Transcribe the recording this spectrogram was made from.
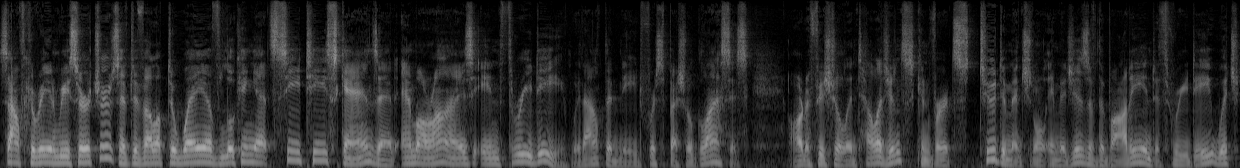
South Korean researchers have developed a way of looking at CT scans and MRIs in 3D without the need for special glasses. Artificial intelligence converts two-dimensional images of the body into 3D, which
